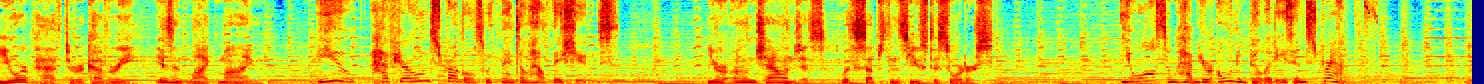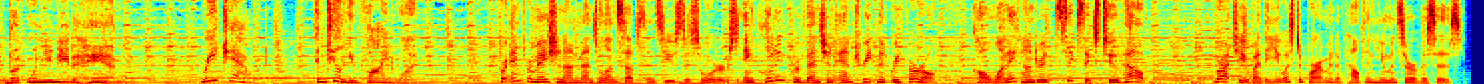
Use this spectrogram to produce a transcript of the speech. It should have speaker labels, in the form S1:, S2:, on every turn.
S1: Your path to recovery isn't like mine.
S2: You have your own struggles with mental health issues.
S1: Your own challenges with substance use disorders.
S2: You also have your own abilities and strengths.
S1: But when you need a hand,
S2: Reach out until you find one.
S3: For information on mental and substance use disorders, including prevention and treatment referral, call 1 800 662 HELP. Brought to you by the U.S. Department of Health and Human Services.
